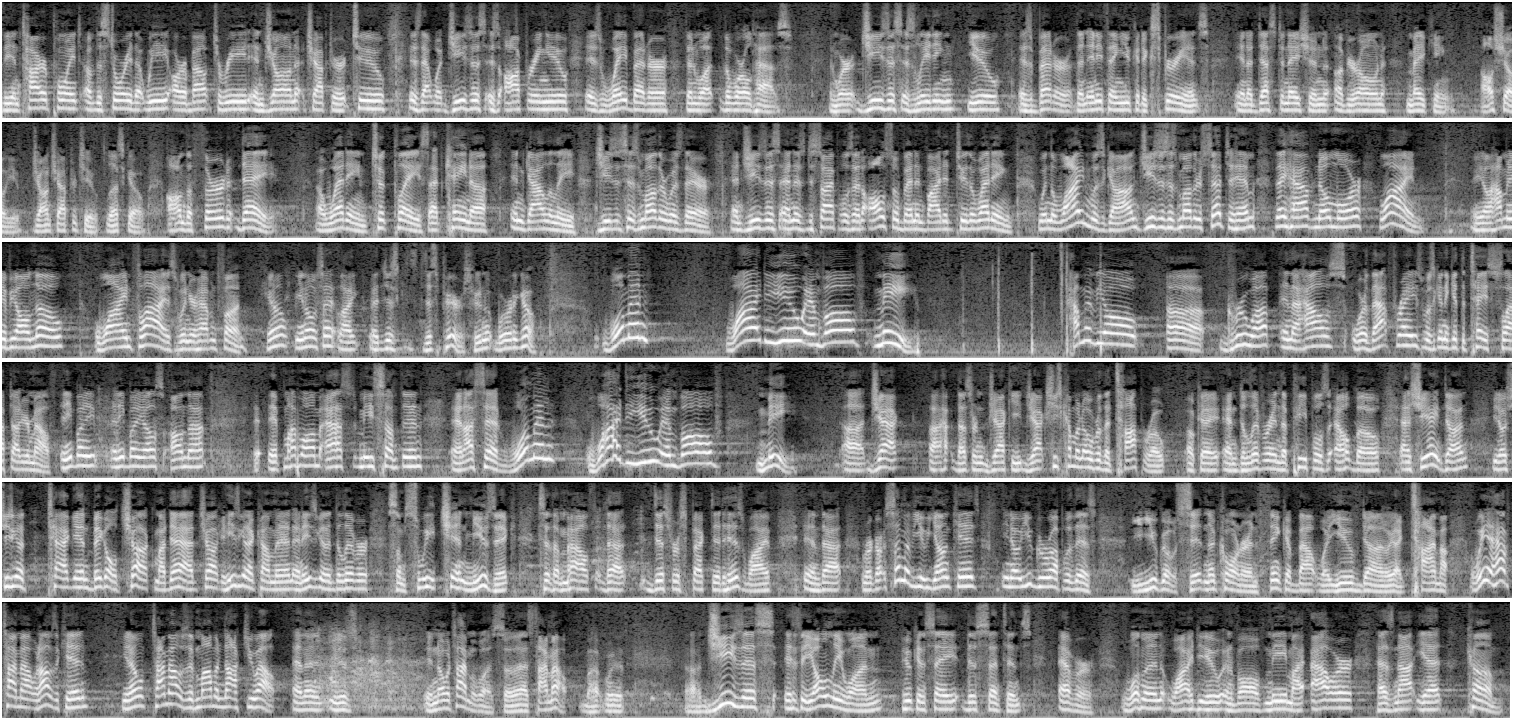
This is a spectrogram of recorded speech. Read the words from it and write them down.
The entire point of the story that we are about to read in John chapter 2 is that what Jesus is offering you is way better than what the world has. And where Jesus is leading you is better than anything you could experience in a destination of your own making. I'll show you. John chapter 2. Let's go. On the third day, a wedding took place at Cana in Galilee. Jesus' mother was there, and Jesus and his disciples had also been invited to the wedding. When the wine was gone, Jesus' mother said to him, They have no more wine. You know, how many of y'all know wine flies when you're having fun? You know, you know what I'm saying? Like, it just disappears. Who knew where to go? Woman, why do you involve me? How many of y'all uh, grew up in the house where that phrase was going to get the taste slapped out of your mouth. Anybody? Anybody else on that? If my mom asked me something and I said, "Woman, why do you involve me?" Uh, Jack, uh, that's her Jackie. Jack, she's coming over the top rope, okay, and delivering the people's elbow, and she ain't done. You know, she's going to tag in big old Chuck, my dad, Chuck. He's going to come in and he's going to deliver some sweet chin music to the mouth that disrespected his wife in that regard. Some of you young kids, you know, you grew up with this you go sit in the corner and think about what you've done. We like timeout. We didn't have timeout when I was a kid. You know, timeout was if mama knocked you out, and then you just didn't know what time it was. So that's time out. But uh, Jesus is the only one who can say this sentence ever. Woman, why do you involve me? My hour has not yet come.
